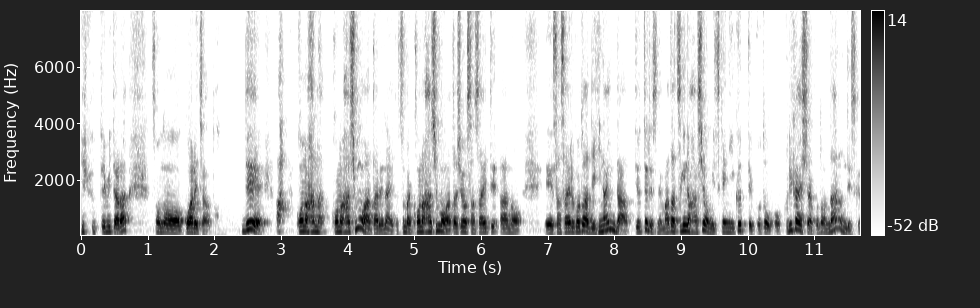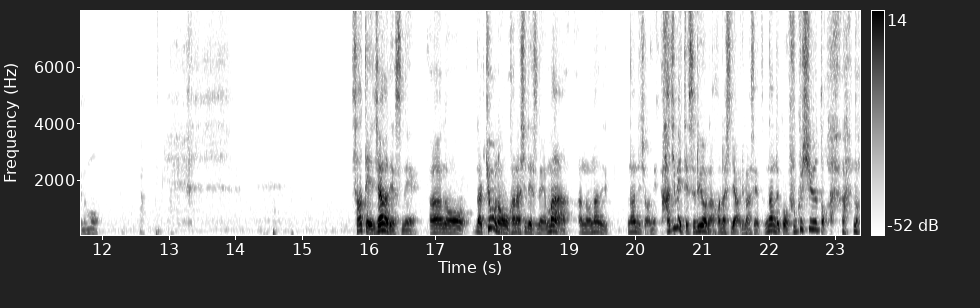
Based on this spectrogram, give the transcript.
言ってみたら、その壊れちゃうと。で、あこの花この橋も渡れないと、つまりこの橋も私を支えてあの、えー、支えることはできないんだって言って、ですねまた次の橋を見つけに行くっていうことをこう繰り返しちゃうことになるんですけども、さて、じゃあですね、あのだ今日のお話ですね、まあ、あのなんでなんでしょうね、初めてするような話ではありませんと。なんでこう復習と あの、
